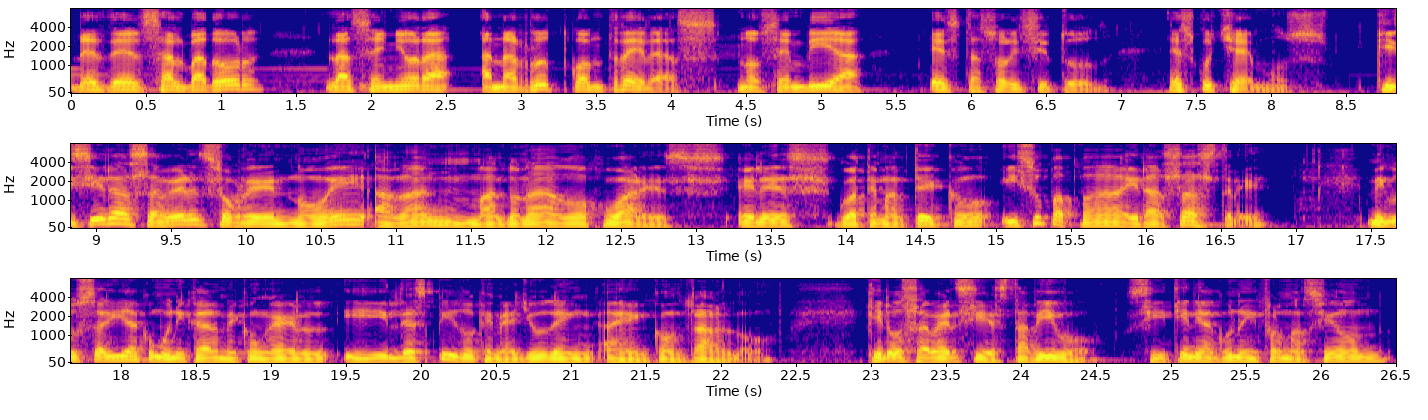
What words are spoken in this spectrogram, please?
Desde El Salvador, La señora Ana Ruth Contreras nos envía esta solicitud. Escuchemos. Quisiera saber sobre Noé Adán Maldonado Juárez. Él es guatemalteco y su papá era sastre. Me gustaría comunicarme con él y les pido que me ayuden a encontrarlo. Quiero saber si está vivo, si tiene alguna información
